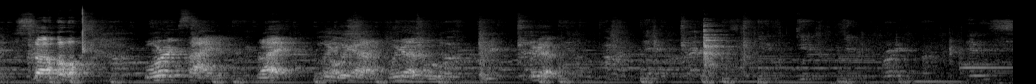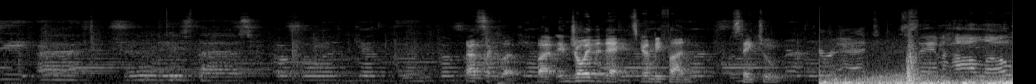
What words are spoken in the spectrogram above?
so we're excited, right? Look at yeah. Look at that move. Look at that. That's the clip. But enjoy the day. It's gonna be fun. Stay tuned. We're at Sand Hallow.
